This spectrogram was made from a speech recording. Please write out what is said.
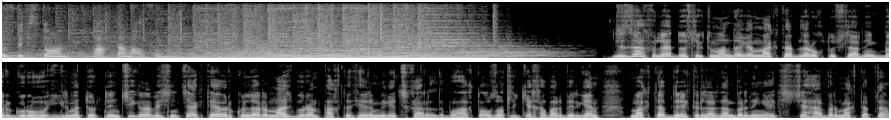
O'zbekiston paxta mavsumi jizzax viloyat do'stlik tumanidagi maktablar o'qituvchilarining bir guruhi yigirma to'rtinchi yigirma beshinchi oktyabr kunlari majburan paxta terimiga chiqarildi. Bu haqda ozodlikka xabar bergan maktab direktorlaridan birining aytishicha har bir maktabdan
